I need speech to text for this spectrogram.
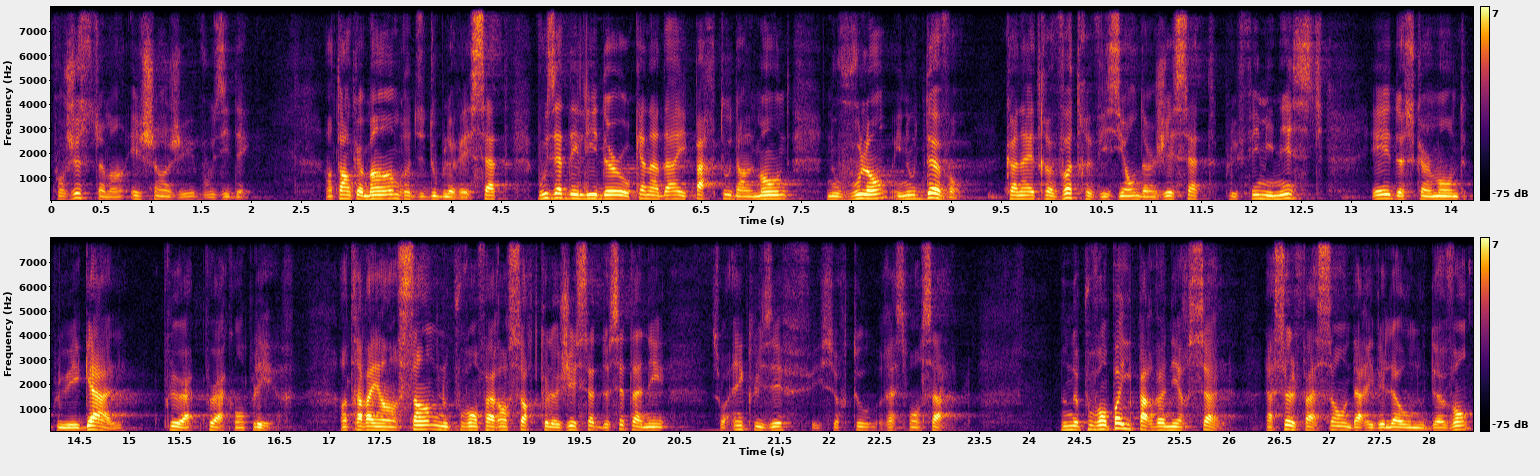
pour justement échanger vos idées. En tant que membre du W7, vous êtes des leaders au Canada et partout dans le monde. Nous voulons et nous devons connaître votre vision d'un G7 plus féministe et de ce qu'un monde plus égal peut accomplir. En travaillant ensemble, nous pouvons faire en sorte que le G7 de cette année soit inclusif et surtout responsable. Nous ne pouvons pas y parvenir seuls. La seule façon d'arriver là où nous devons,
